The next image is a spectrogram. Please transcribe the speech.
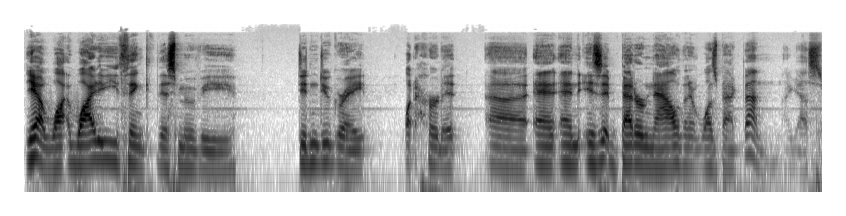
yeah, why why do you think this movie didn't do great? What hurt it? Uh, and and is it better now than it was back then? I guess.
